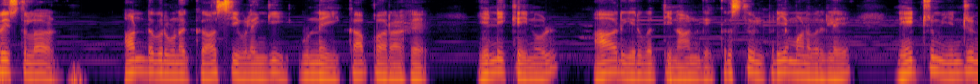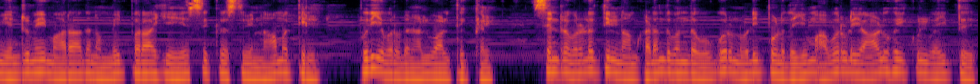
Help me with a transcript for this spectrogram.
பிரைஸ்தலாட் ஆண்டவர் உனக்கு ஆசி விளங்கி உன்னை காப்பாராக. எண்ணிக்கை நூல் ஆறு இருபத்தி நான்கு. கிறிஸ்துவில் பிரியமானவர்களே நேற்றும் இன்றும் என்றுமே மாறாத நம் மீட்பராகிய இயேசு கிறிஸ்துவின் நாமத்தில் புதியவருட நல்வாழ்த்துக்கள். சென்ற வருடத்தில் நாம் கடந்து வந்த ஒவ்வொரு நொடிப்பொழுதையும் அவருடைய ஆளுகைக்குள் வைத்து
